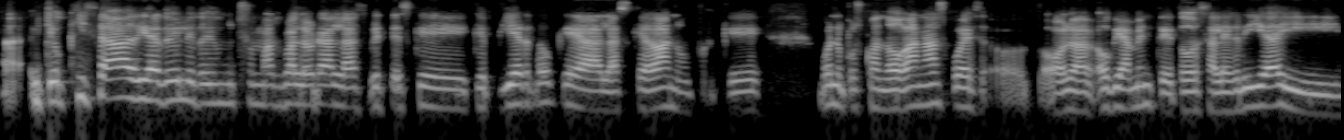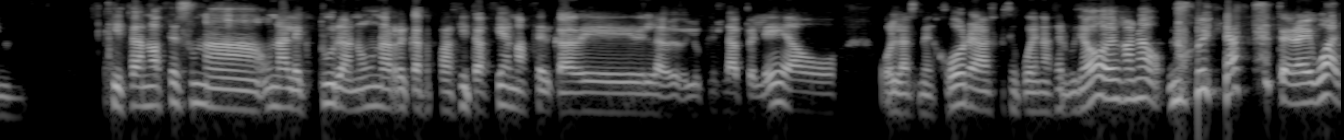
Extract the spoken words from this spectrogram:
Ah, yo quizá a día de hoy le doy mucho más valor a las veces que, que pierdo que a las que gano, porque, bueno, pues cuando ganas, pues obviamente todo es alegría y quizá no haces una, una lectura, ¿no? Una recapacitación acerca de lo que es la pelea o, o las mejoras que se pueden hacer, pues, oh, he ganado, no, ya, te da igual.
